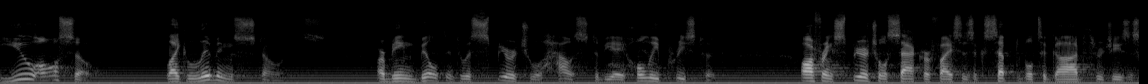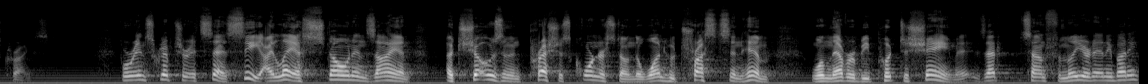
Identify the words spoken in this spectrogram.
You also, like living stones, are being built into a spiritual house to be a holy priesthood, offering spiritual sacrifices acceptable to God through Jesus Christ. For in Scripture it says, See, I lay a stone in Zion, a chosen and precious cornerstone. The one who trusts in him will never be put to shame. Does that sound familiar to anybody?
